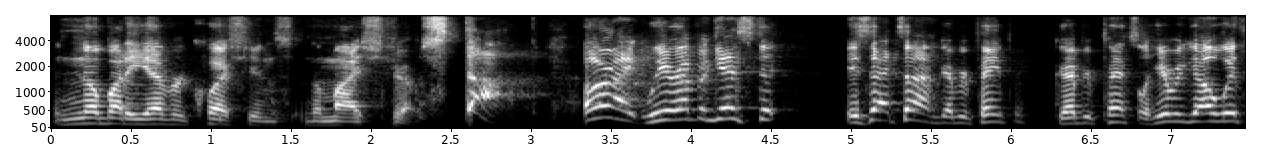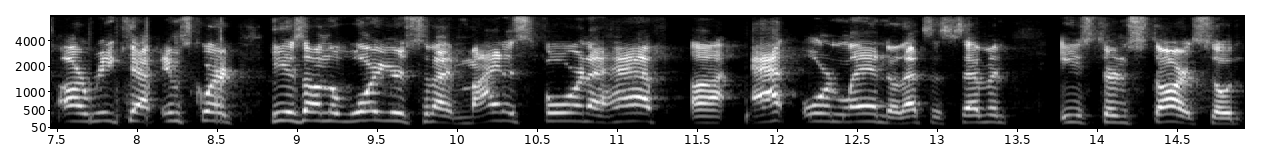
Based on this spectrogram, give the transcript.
Nobody ever questions the maestro. Stop. All right, we are up against it. It's that time. Grab your paper, grab your pencil. Here we go with our recap. M squared. He is on the Warriors tonight, minus four and a half uh, at Orlando. That's a seven Eastern start. So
